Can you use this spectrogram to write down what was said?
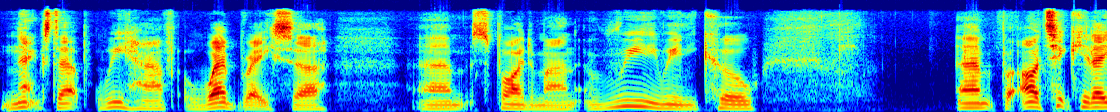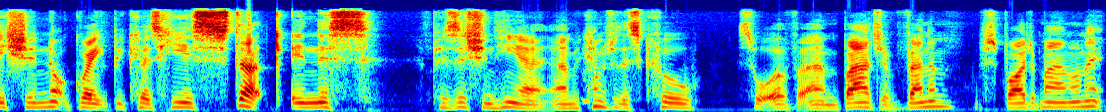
Next up, we have Web Racer um, Spider-Man. Really, really cool. Um, but articulation not great because he is stuck in this position here. Um, he comes with this cool sort of um, badge of Venom with Spider-Man on it.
